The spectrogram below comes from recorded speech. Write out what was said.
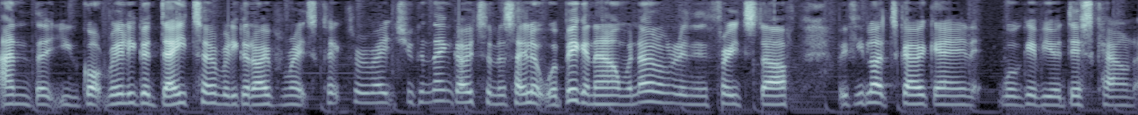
and that you've got really good data, really good open rates, click through rates, you can then go to them and say, look, we're bigger now, we're no longer in the free stuff, but if you'd like to go again, we'll give you a discount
